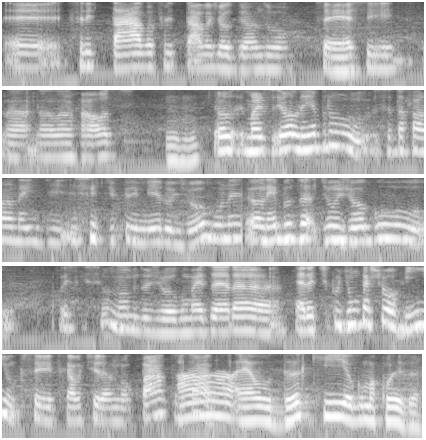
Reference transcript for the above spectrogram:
É, fritava, fritava jogando CS na, na Lan House. Uhum. Eu, mas eu lembro, você tá falando aí de, de primeiro jogo, né? Eu lembro de um jogo eu esqueci o nome do jogo, mas era era tipo de um cachorrinho que você ficava tirando no pato, ah, sabe? Ah, é o Duck alguma coisa.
